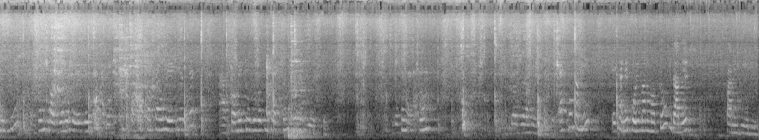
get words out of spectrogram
কিন্তু একদম ঝরঝরে হয়ে গেছে এবং কষা কষাও হয়ে গিয়েছে আর টমেটোগুলো কিন্তু একদম গলে গিয়েছে। দেখুন, একদম ঝরঝরা হয়ে গেছে। এখন আমি এখানে পরিমাণ মতো ডালের পানি দিয়ে দিব।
